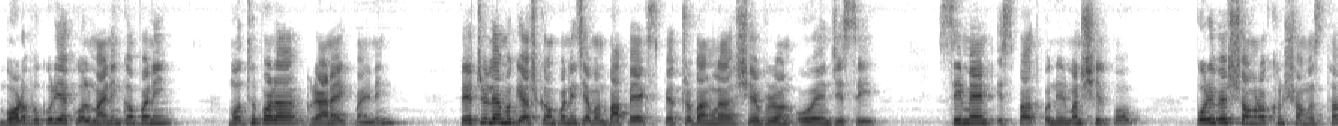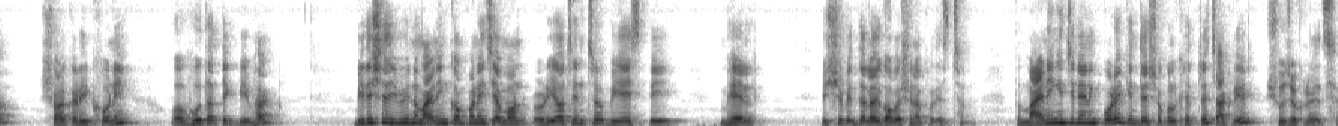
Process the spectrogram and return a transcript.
Barapukuria coal mining company Madhyapara granite mining petroleum ও গ্যাস কোম্পানি যেমন Bapex Petrobangla Chevron ONGC cement ইস্পাত ও নির্মাণ শিল্প, পরিবেশ সংরক্ষণ সংস্থা সরকারি খনি ও ভূতাত্ত্বিক বিভাগ। বিদেশে বিভিন্ন মাইনিং কোম্পানি যেমন রিও টেন্টো বিএসপি ভেল বিশ্ববিদ্যালয় গবেষণা প্রতিষ্ঠান। তো মাইনিং ইঞ্জিনিয়ারিং পড়ে কিন্তু এ সকল ক্ষেত্রে চাকরির সুযোগ রয়েছে।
